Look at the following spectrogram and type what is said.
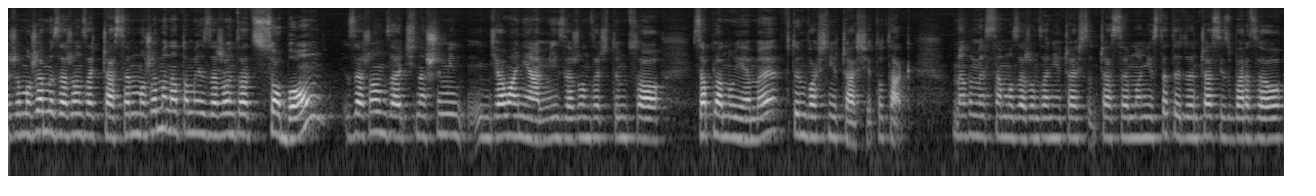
że możemy zarządzać czasem. Możemy natomiast zarządzać sobą, zarządzać naszymi działaniami, zarządzać tym, co zaplanujemy w tym właśnie czasie. To tak. Natomiast samo zarządzanie czas, czasem, no niestety ten czas jest bardzo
